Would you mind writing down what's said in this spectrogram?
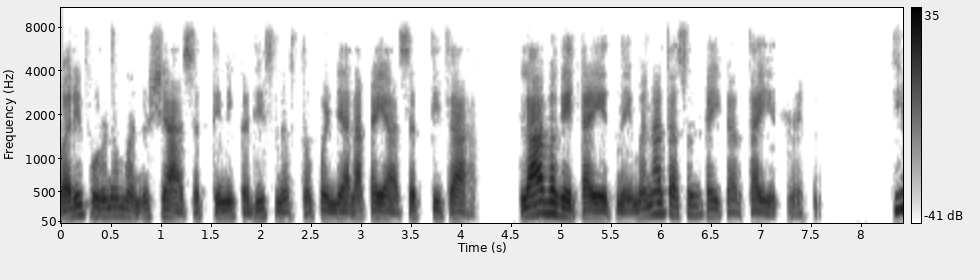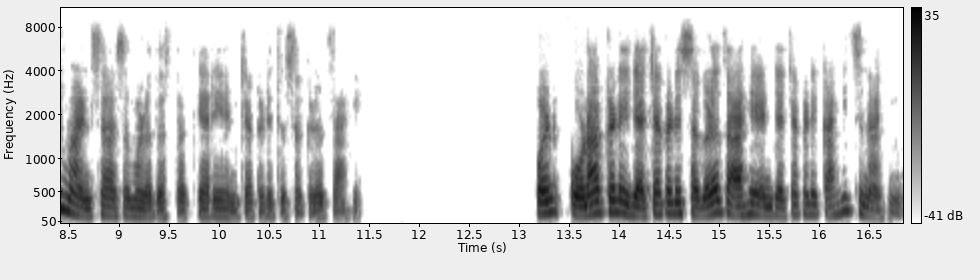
परिपूर्ण मनुष्य आसक्तीने कधीच नसतो पण ज्याला काही आसक्तीचा लाभ घेता येत नाही मनात असून काही करता येत नाही. ती माणसं असं म्हणत असतात की अरे यांच्याकडे तर सगळंच आहे. पण कोणाकडे ज्याच्याकडे सगळंच आहे आणि ज्याच्याकडे काहीच नाही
